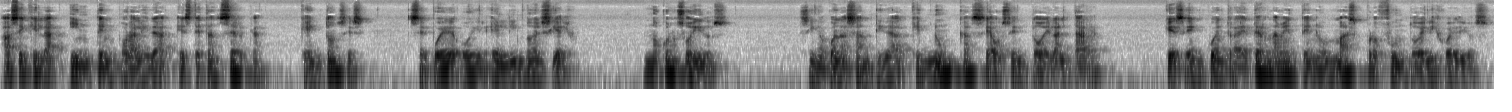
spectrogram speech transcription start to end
hace que la intemporalidad esté tan cerca que entonces se puede oír el himno del cielo, no con los oídos, sino con la santidad que nunca se ausentó del altar, que se encuentra eternamente en lo más profundo del Hijo de Dios.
